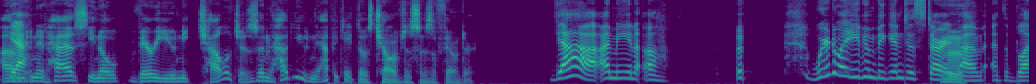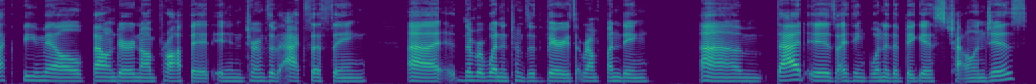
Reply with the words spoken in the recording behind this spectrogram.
um, Yeah. and it has you know very unique challenges. And how do you navigate those challenges as a founder? Yeah, I mean, uh, where do I even begin to start Mm. um, as a Black female founder nonprofit in terms of accessing, uh, number one, in terms of the barriers around funding? Um, that is, I think, one of the biggest challenges.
